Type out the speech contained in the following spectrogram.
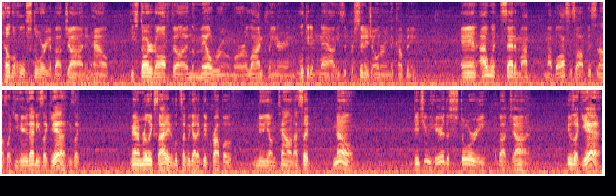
tell the whole story about John and how he started off uh, in the mailroom or a line cleaner, and look at him now. He's a percentage owner in the company. And I went and sat in my my boss's office, and I was like, "You hear that?" He's like, "Yeah." He's like, "Man, I'm really excited. It looks like we got a good crop of new young talent." I said, "No. Did you hear the story about John?" He was like, "Yeah,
